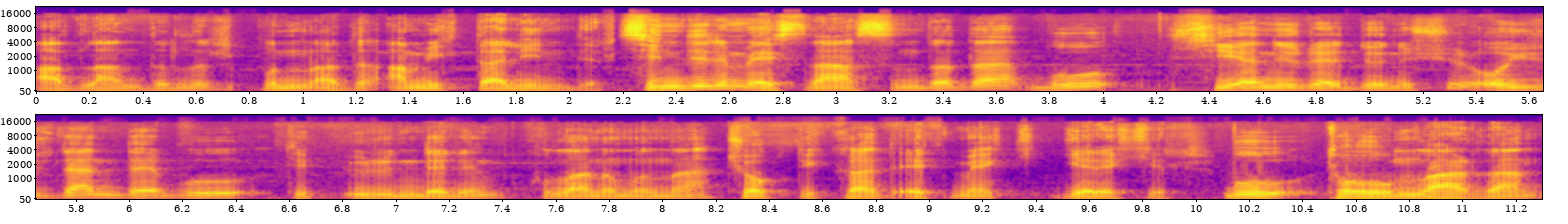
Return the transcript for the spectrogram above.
adlandırılır. Bunun adı amigdalindir. Sindirim esnasında da bu siyanüre dönüşür. O yüzden de bu tip ürünlerin kullanımına çok dikkat etmek gerekir. Bu tohumlardan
